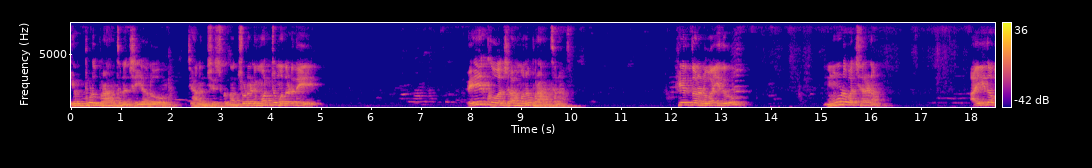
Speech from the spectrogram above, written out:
ఎప్పుడు ప్రార్థన చేయాలో ధ్యానం చేసుకుందాం. చూడండి మొట్టమొదటిది వేకువ జామున ప్రార్థన. కీర్తనలు ఐదు మూడవ చరణం ఐదవ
